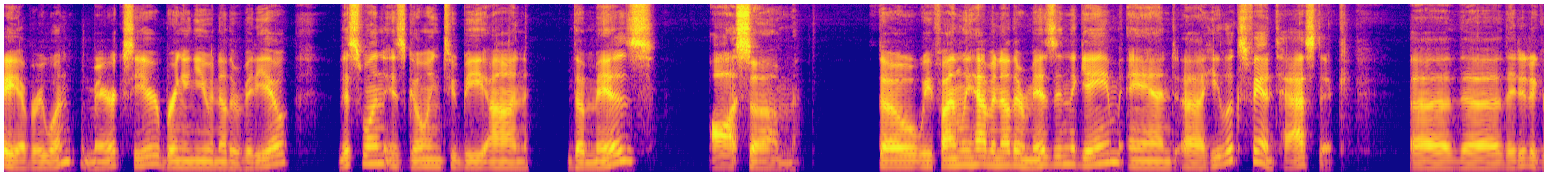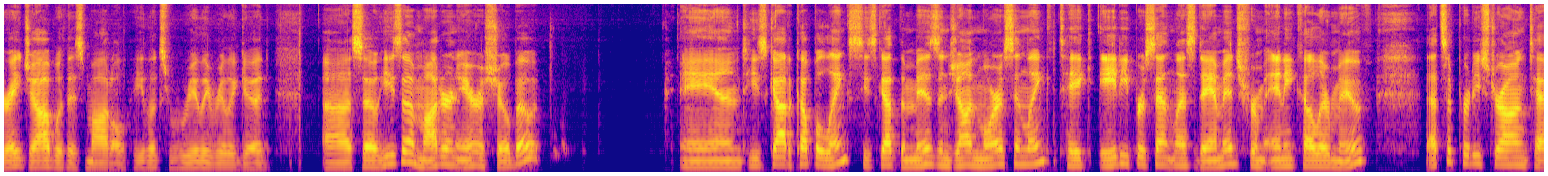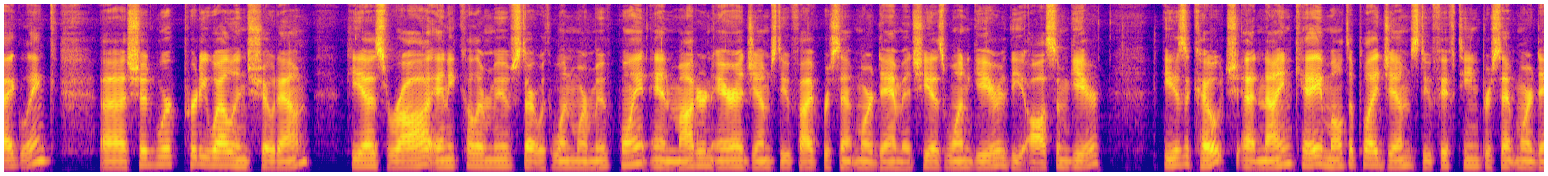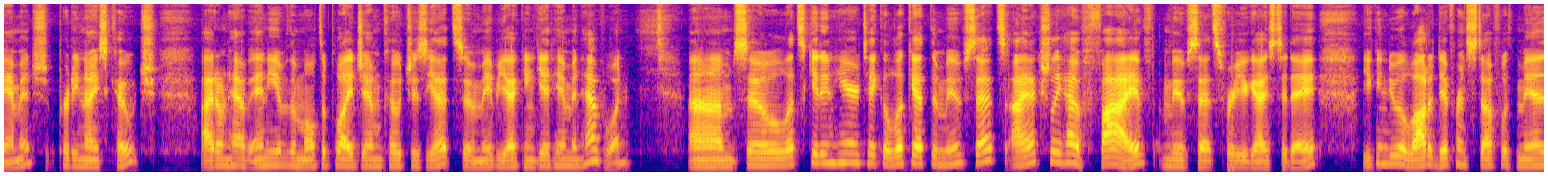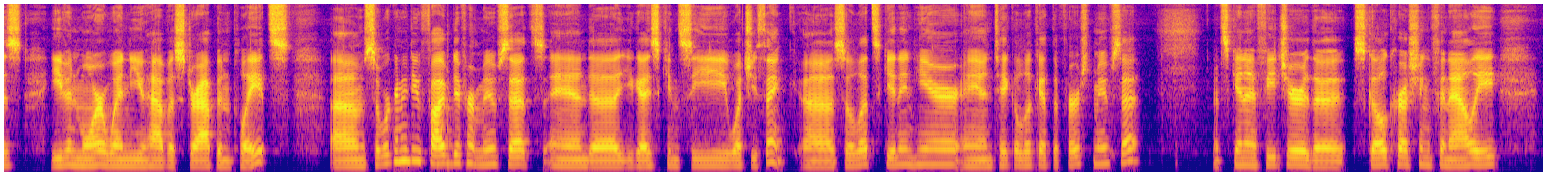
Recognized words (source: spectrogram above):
Hey everyone, Mherex here bringing you another video. This one is going to be on The Miz. Awesome. So we finally have another Miz in the game and uh, he looks fantastic. Uh, the They did a great job with his model. He looks really, really good. Uh, so he's a modern era showboat. And he's got a couple links. He's got the Miz and John Morrison link. Take 80% less damage from any color move. That's a pretty strong tag link. Uh, should work pretty well in Showdown. He has Raw, any color moves start with one more move point, and Modern Era gems do 5% more damage. He has one gear, the Awesome Gear. He is a coach. At 9k, multiply gems do 15% more damage. Pretty nice coach. I don't have any of the multiply gem coaches yet, so maybe I can get him and have one. Um, so let's get in here, take a look at the move sets. I actually have five move sets for you guys today. You can do a lot of different stuff with Miz, even more when you have a strap and plates. Um, so we're going to do five different move sets, and uh, you guys can see what you think. Uh, so let's get in here and take a look at the first move set. It's going to feature the Skull Crushing Finale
